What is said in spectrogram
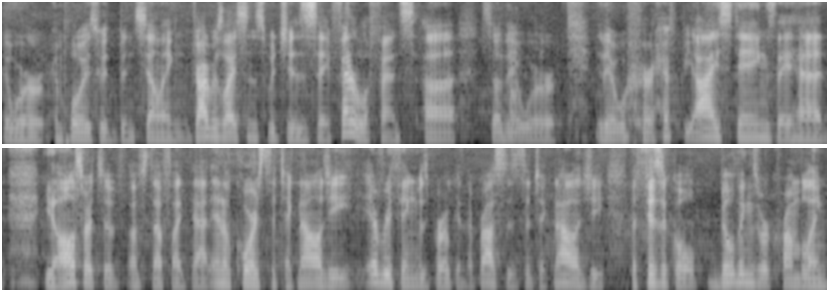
there were employees who had been selling driver's license, which is a federal offense. Uh, so there were there were FBI stings. They had, you know, all sorts of, of stuff like that. And of course, the technology, everything was broken. The process, the technology, the physical buildings were crumbling.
